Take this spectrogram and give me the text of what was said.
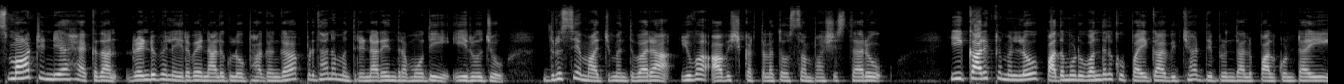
స్మార్ట్ ఇండియా హ్యాకథాన్ రెండు వేల ఇరవై నాలుగులో భాగంగా ప్రధానమంత్రి నరేంద్ర మోదీ ఈరోజు దృశ్య మాధ్యమం ద్వారా యువ ఆవిష్కర్తలతో సంభాషిస్తారు. ఈ కార్యక్రమంలో పదమూడు వందలకు పైగా విద్యార్థి బృందాలు పాల్గొంటాయి.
